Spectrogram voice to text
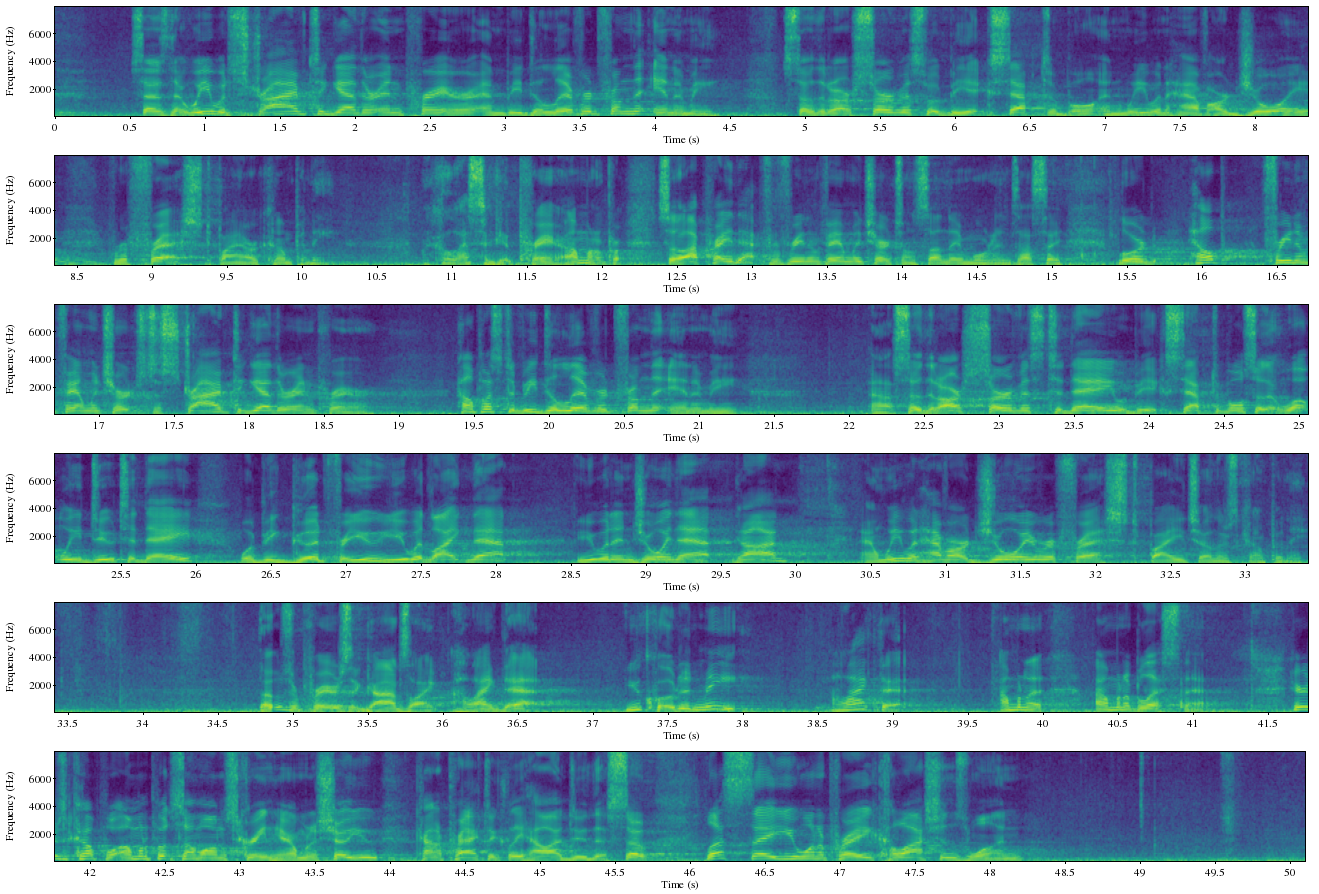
says that we would strive together in prayer and be delivered from the enemy so that our service would be acceptable and we would have our joy refreshed by our company. Like, oh, that's a good prayer. I'm gonna pray. So I pray that for Freedom Family Church on Sunday mornings. I say, Lord, help Freedom Family Church to strive together in prayer. Help us to be delivered from the enemy. Uh, so that our service today would be acceptable, so that what we do today would be good for you. You would like that. You would enjoy that, God. And we would have our joy refreshed by each other's company. Those are prayers that God's like, I like that. You quoted me. I like that. I'm gonna I'm gonna bless that. Here's a couple. I'm gonna put some on the screen here. I'm gonna show you kind of practically how I do this. So let's say you want to pray Colossians 1.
